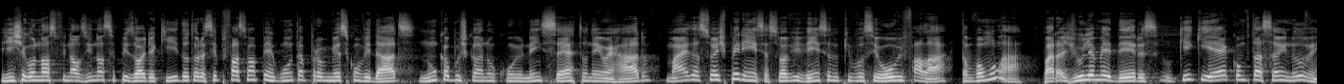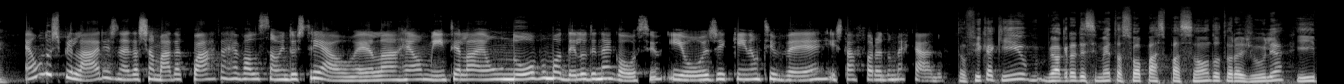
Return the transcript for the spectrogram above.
A gente chegou no nosso finalzinho do nosso episódio aqui. Doutora, sempre faço uma pergunta para os meus convidados, nunca buscando o cunho nem certo nem o errado, mas a sua experiência, a sua vivência do que você ouve falar. Então vamos lá. Para Júlia Medeiros, o que, que é computação em nuvem? É um dos pilares né, da chamada quarta revolução industrial. Ela realmente ela é um novo modelo de negócio e hoje quem não tiver está fora do mercado. Então fica aqui o meu agradecimento à sua participação, doutora Júlia. E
